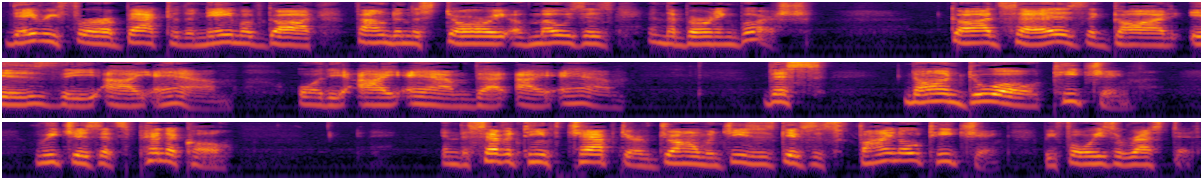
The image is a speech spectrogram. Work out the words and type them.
They refer back to the name of God found in the story of Moses and the burning bush. God says that God is the I am, or the I am that I am. This non dual teaching reaches its pinnacle in the 17th chapter of John when Jesus gives his final teaching before he's arrested.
